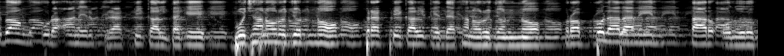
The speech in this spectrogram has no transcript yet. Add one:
এবং কোরআনের প্র্যাকটিক্যালটাকে বোঝানোর জন্য, প্র্যাকটিক্যালকে দেখানোর জন্য রব্বুল আলামিন তার অনুরূপ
